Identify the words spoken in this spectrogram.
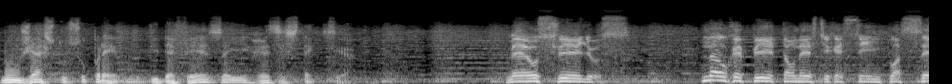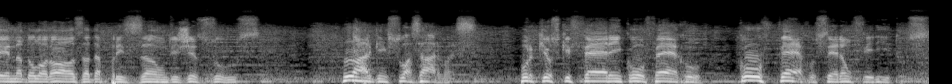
num gesto supremo de defesa e resistência. Meus filhos, não repitam neste recinto a cena dolorosa da prisão de Jesus. Larguem suas armas, porque os que ferem com o ferro, com o ferro serão feridos.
